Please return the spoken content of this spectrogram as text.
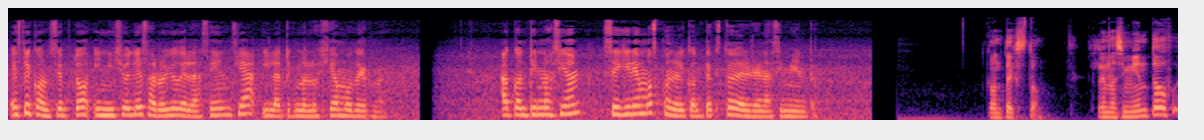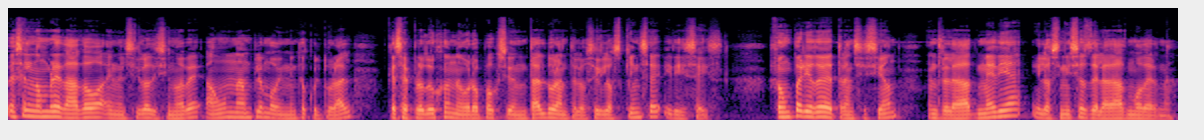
Este concepto inició el desarrollo de la ciencia y la tecnología moderna. A continuación, seguiremos con el contexto del Renacimiento. Contexto. Renacimiento es el nombre dado en el siglo XIX a un amplio movimiento cultural que se produjo en Europa Occidental durante los siglos XV y XVI. Fue un periodo de transición entre la Edad Media y los inicios de la Edad Moderna.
